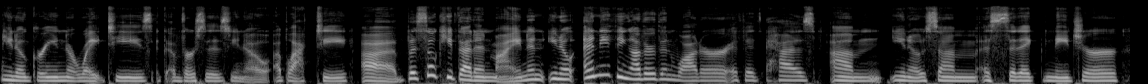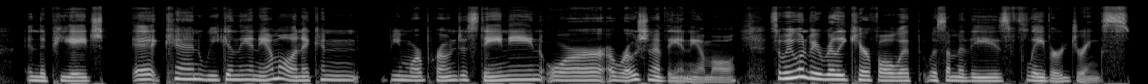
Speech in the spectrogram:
you know, green or white teas versus, you know, a black tea. Uh, but still keep that in mind. And, you know, anything other than water, if it has, um, you know, some acidic nature in the pH, it can weaken the enamel and it can be more prone to staining or erosion of the enamel. So we want to be really careful with with some of these flavored drinks.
